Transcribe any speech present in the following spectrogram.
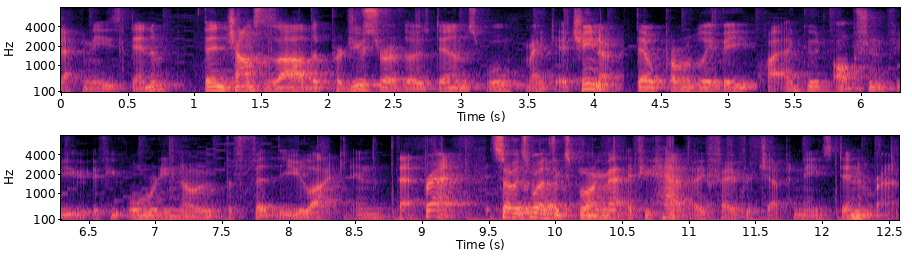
Japanese denim, then chances are the producer of those denims will make a chino. They'll probably be quite a good option for you if you already know the fit that you like in that brand. So it's worth exploring that if you have a favorite Japanese denim brand.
